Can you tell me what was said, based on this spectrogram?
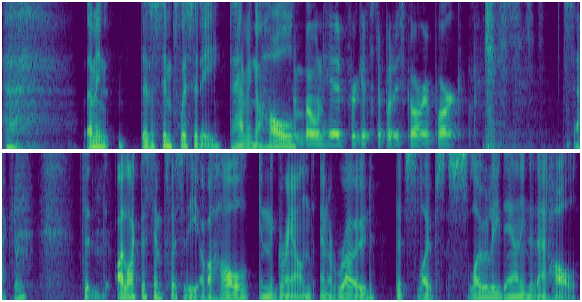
I mean, there's a simplicity to having a hole. Some bonehead forgets to put his car in park. Exactly. I like the simplicity of a hole in the ground and a road that slopes slowly down into that hole.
